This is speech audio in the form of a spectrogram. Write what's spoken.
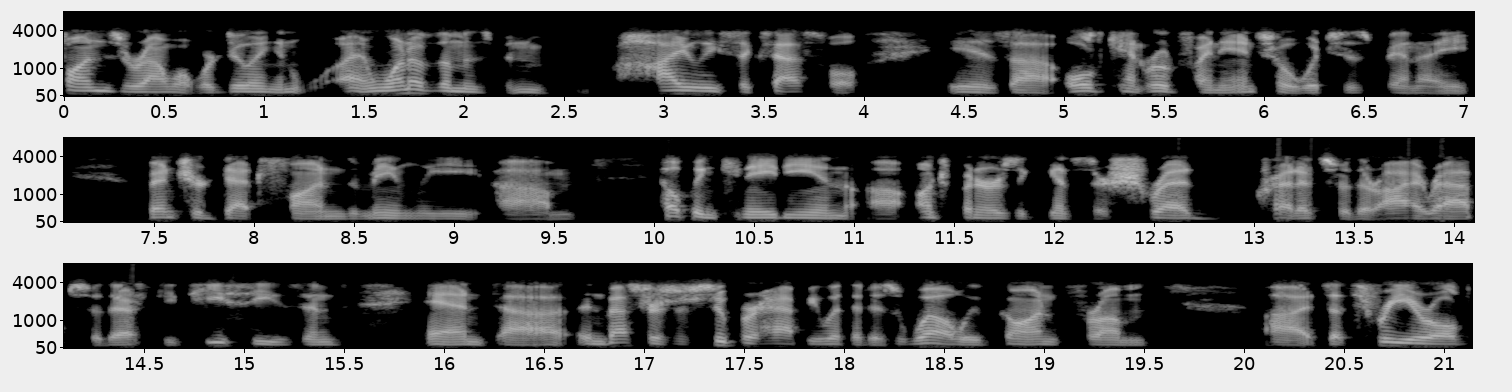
funds around what we're doing, and and one of them has been highly successful. Is uh, Old Kent Road Financial, which has been a venture debt fund, mainly um, helping Canadian uh, entrepreneurs against their SR&ED credits or their IRAPs or their SDTCs, and and uh, investors are super happy with it as well. We've gone from uh, it's a three-year-old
